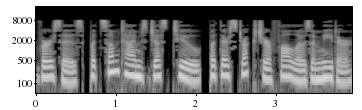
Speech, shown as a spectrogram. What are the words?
verses but sometimes just two, but their structure follows a meter.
